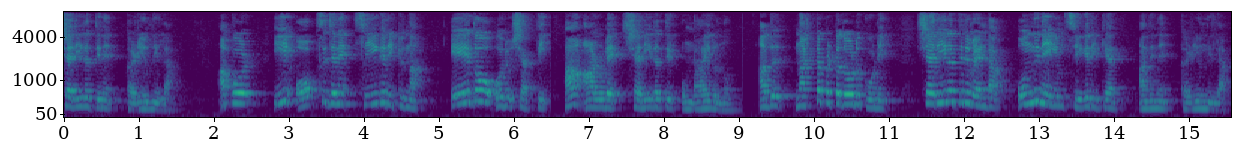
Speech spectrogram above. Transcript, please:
ശരീരത്തിന് കഴിയുന്നില്ല. അപ്പോൾ ഈ ഓക്സിജനെ സ്വീകരിക്കുന്ന ഏതോ ഒരു ശക്തി ആ ആളുടെ ശരീരത്തിൽ ഉണ്ടായിരുന്നു. അത് നഷ്ടപ്പെട്ടതോടുകൂടി ശരീരത്തിന് വേണ്ട ഒന്നിനെയും സ്വീകരിക്കാൻ അതിന് കഴിയുന്നില്ല.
